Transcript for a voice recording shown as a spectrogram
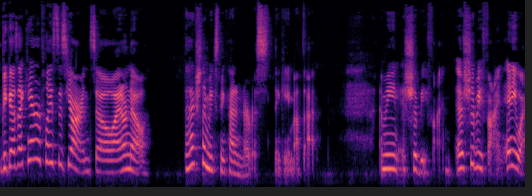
because I can't replace this yarn, so I don't know. That actually makes me kind of nervous thinking about that. I mean, it should be fine. It should be fine. Anyway,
